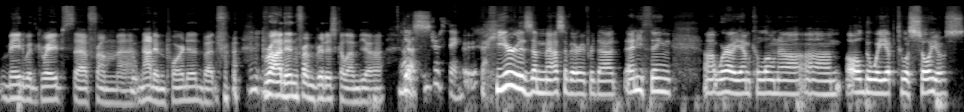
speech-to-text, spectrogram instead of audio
made with grapes uh, from uh, Mm. not imported, but brought in from British Columbia. Oh, Yes. interesting. here is a massive area for that. Anything uh, where I am, Kelowna, um, all the way up to Osoyoos,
